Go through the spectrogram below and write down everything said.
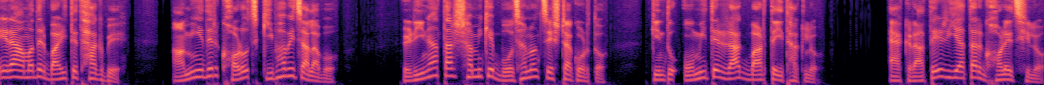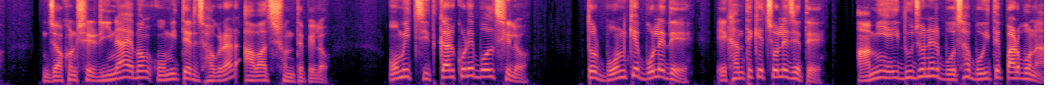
এরা আমাদের বাড়িতে থাকবে? আমি এদের খরচ কীভাবে চালাব? রিনা তার স্বামীকে বোঝানোর চেষ্টা করত, কিন্তু অমিতের রাগ বাড়তেই থাকল। এক রাতে রিয়া তার ঘরে ছিল, যখন সে রিনা এবং অমিতের ঝগড়ার আওয়াজ শুনতে পেল। অমিত চিৎকার করে বলছিল, তোর বোনকে বলে দে, এখান থেকে চলে যেতে, আমি এই দুজনের বোঝা বইতে পারব না।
